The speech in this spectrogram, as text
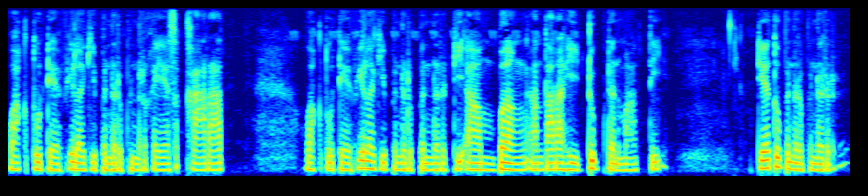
waktu Devi lagi bener-bener kayak sekarat waktu Devi lagi bener-bener diambang antara hidup dan mati dia tuh bener-bener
